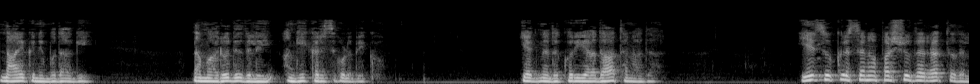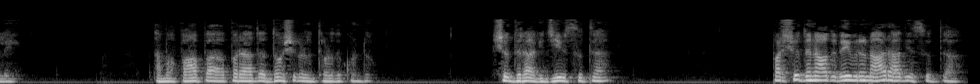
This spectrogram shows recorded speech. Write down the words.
ನಾಯಕನೆಂಬುದಾಗಿ ನಮ್ಮ ಹೃದಯದಲ್ಲಿ ಅಂಗೀಕರಿಸಿಕೊಳ್ಳಬೇಕು. ಯಜ್ಞದ ಕುರಿಯಾದಾತನಾದ ಯೇಸು ಕ್ರಿಸ್ತನ ಪರಿಶುದ್ಧ ರಕ್ತದಲ್ಲಿ ನಮ್ಮ ಪಾಪ ಅಪರಾಧ ದೋಷಗಳನ್ನು ತೊಳೆದುಕೊಂಡು ಶುದ್ಧರಾಗಿ ಜೀವಿಸುತ್ತಾ, ಪರಿಶುದ್ಧನಾದ ದೇವರನ್ನು ಆರಾಧಿಸುತ್ತಾ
